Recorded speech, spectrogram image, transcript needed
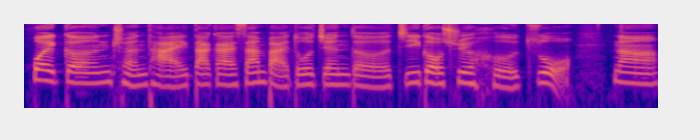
会跟全台大概三百多间的机构去合作。那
